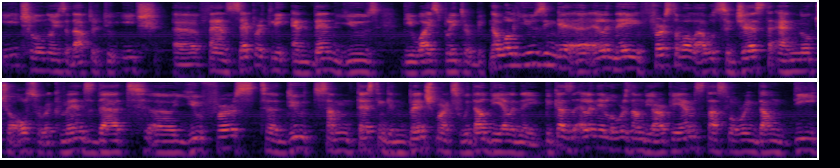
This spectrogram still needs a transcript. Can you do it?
each low noise adapter to each uh, fan separately and then use the Y splitter. Now while using uh, LNA, first of all I would suggest and Noctua also recommends that uh, you first uh, do some testing and benchmarks without the LNA because LNA lowers down the RPMs, thus lowering down the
